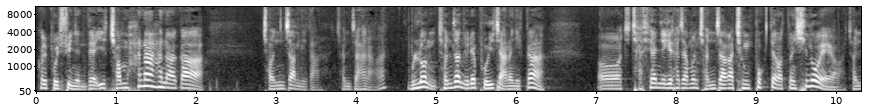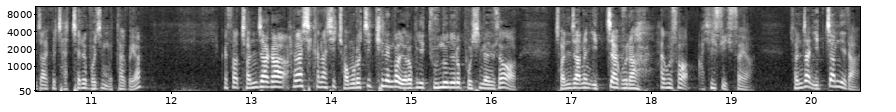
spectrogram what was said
걸 볼 수 있는데 이 점 하나하나가 전자입니다. 전자 하나. 물론 전자 눈에 보이지 않으니까 어, 자세한 얘기를 하자면 전자가 증폭된 어떤 신호예요. 전자 그 자체를 보지 못하고요. 그래서 전자가 하나씩 하나씩 점으로 찍히는 걸 여러분이 두 눈으로 보시면서 전자는 입자구나 하고서 아실 수 있어요. 전자는 입자입니다.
